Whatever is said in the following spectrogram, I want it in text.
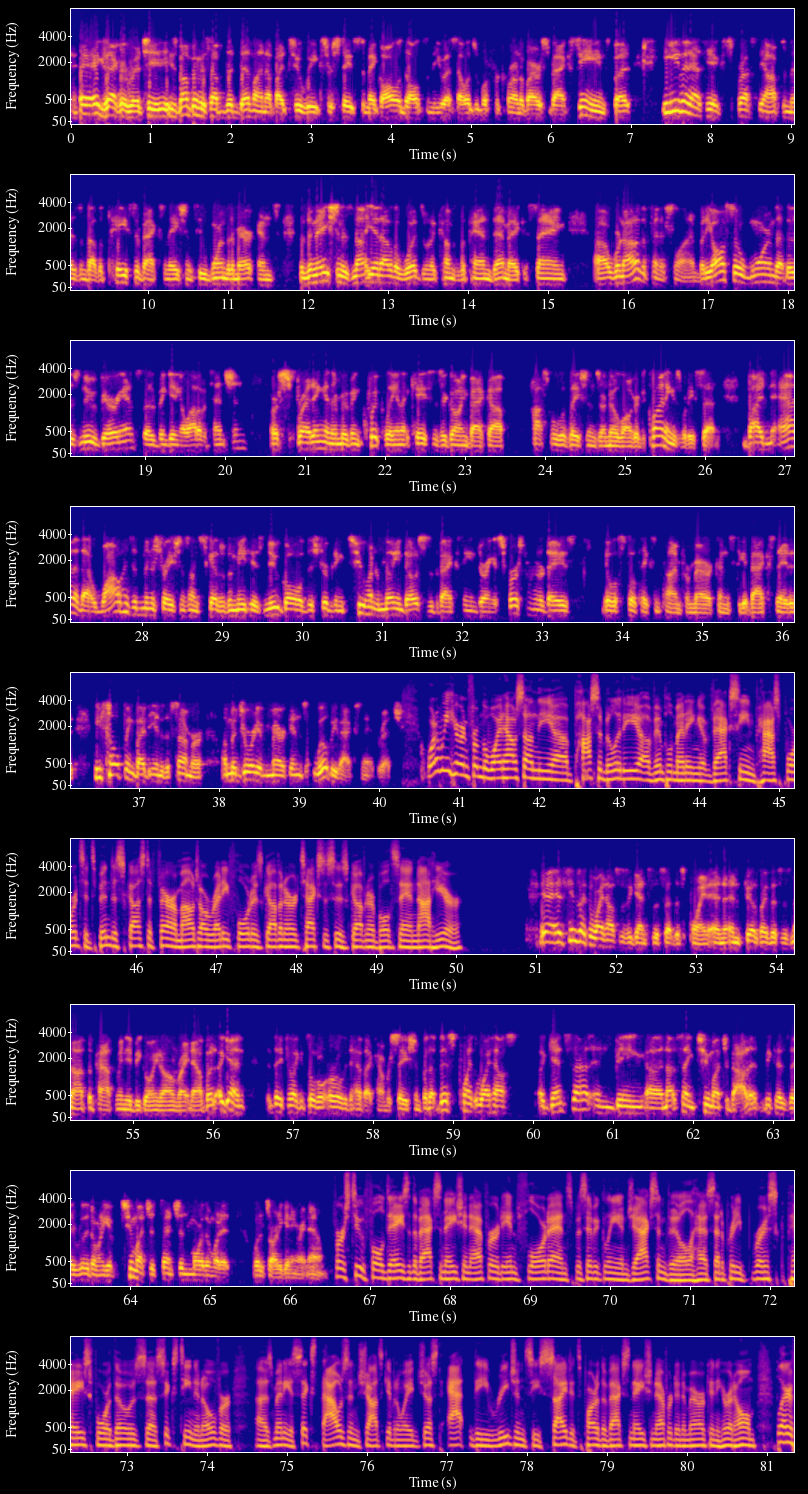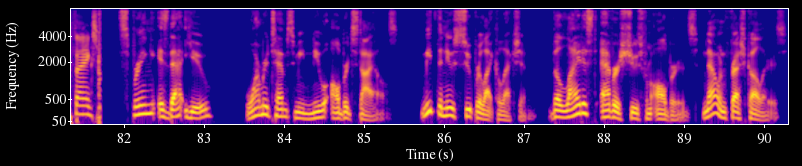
Exactly, Rich. He's bumping this up the deadline up by two weeks for states to make all adults in the U.S. eligible for coronavirus vaccines. But even as he expressed the optimism about the pace of vaccinations, he warned that Americans that the nation is not yet out of the woods when it comes to the pandemic, saying uh, we're not at the finish line. But he also warned that those new variants that have been getting a lot of attention are spreading and they're moving quickly, and that cases are going back up hospitalizations are no longer declining, is what he said. Biden added that while his administration is on schedule to meet his new goal of distributing 200 million doses of the vaccine during his first 100 days, it will still take some time for Americans to get vaccinated. He's hoping by the end of the summer, a majority of Americans will be vaccinated, Rich. What are we hearing from the White House on the uh, possibility of implementing vaccine passports? It's been discussed a fair amount already. Florida's governor, Texas's governor, both saying not here. Yeah, it seems like the White House is against this at this point and, and feels like this is not the path we need to be going down right now. But again, they feel like it's a little early to have that conversation. But at this point, the White House against that and being uh, not saying too much about it because they really don't want to give too much attention more than what it what it's already getting right now. First two full days of the vaccination effort in Florida and specifically in Jacksonville has set a pretty brisk pace for those uh, 16 and over. As many as 6,000 shots given away just at the Regency site. It's part of the vaccination effort in America and here at home. Blair, thanks. Spring, is that you? Warmer temps mean new Allbirds styles. Meet the new Superlight collection, the lightest ever shoes from Allbirds, now in fresh colors.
